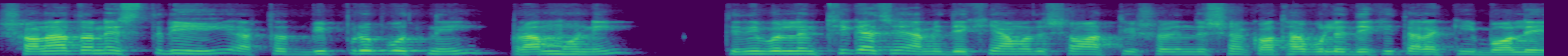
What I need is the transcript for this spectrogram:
সনাতনের স্ত্রী, অর্থাৎ বিপ্রপত্নী, ব্রাহ্মণী, তিনি বললেন, ঠিক আছে, আমি দেখি আমাদের সব আত্মীয় স্বজনদের সঙ্গে কথা বলে দেখি তারা কি বলে।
